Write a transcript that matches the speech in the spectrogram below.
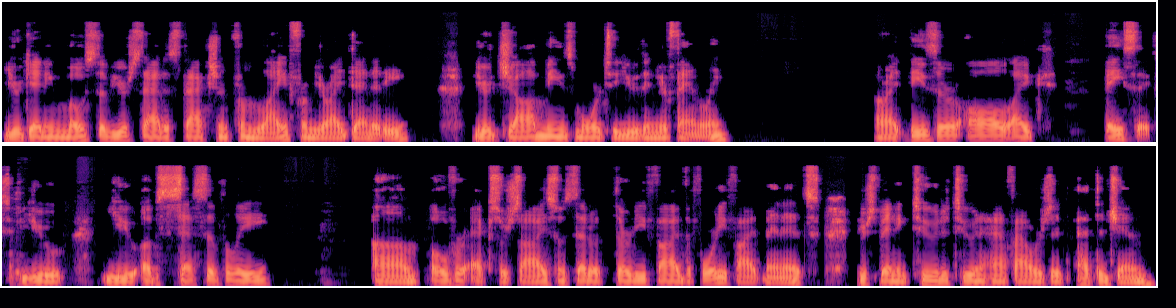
You're getting most of your satisfaction from life, from your identity. Your job means more to you than your family. All right. These are all like basics. You, you obsessively, um, over exercise. So instead of 35 to 45 minutes, you're spending two to two and a half hours at, at the gym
